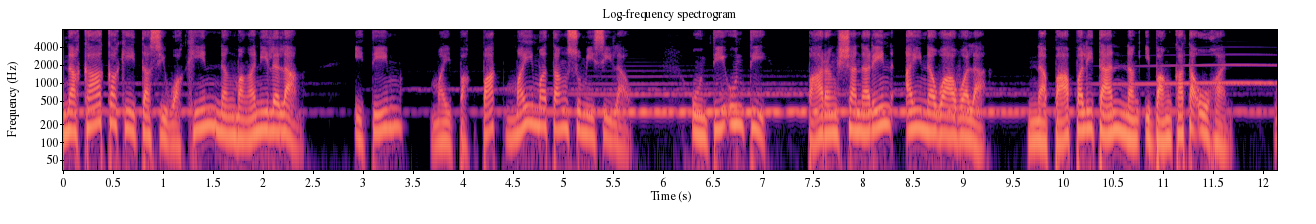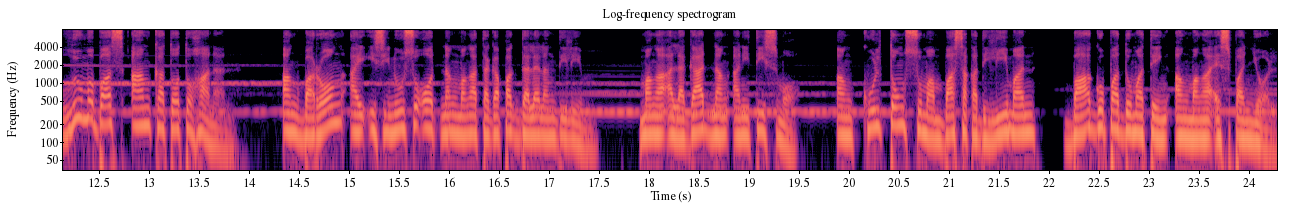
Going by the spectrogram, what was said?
nakakakita si Joaquin ng mga nilalang. Itim, may pakpak, may matang sumisilaw. Unti-unti, parang siya na rin ay nawawala, napapalitan ng ibang katauhan. Lumabas ang katotohanan. Ang barong ay isinusuot ng mga tagapagdala ng dilim, mga alagad ng anitismo, ang kultong sumamba sa kadiliman bago pa dumating ang mga Espanyol.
